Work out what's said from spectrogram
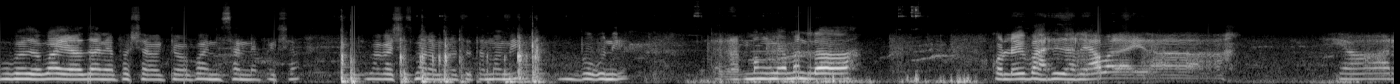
उगाच वाया जाण्यापेक्षा किंवा पाणी सांडण्यापेक्षा मग अशीच मला म्हणत होता मम्मी बघून ये. तर मग मी म्हणलं लय भारी झाले आम्हाला यार.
